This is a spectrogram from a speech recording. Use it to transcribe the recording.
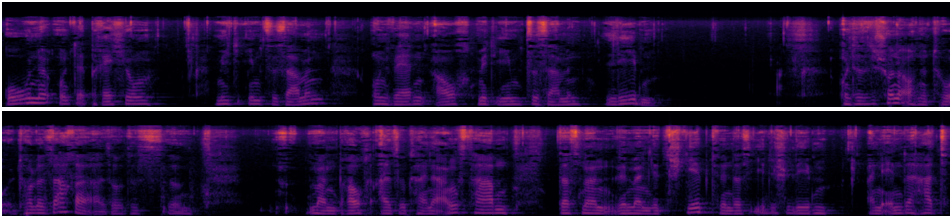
ohne Unterbrechung mit ihm zusammen und werden auch mit ihm zusammen leben. Und das ist schon auch eine to tolle Sache. Also das, äh, man braucht also keine Angst haben, dass man, wenn man jetzt stirbt, wenn das irdische Leben ein Ende hat,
